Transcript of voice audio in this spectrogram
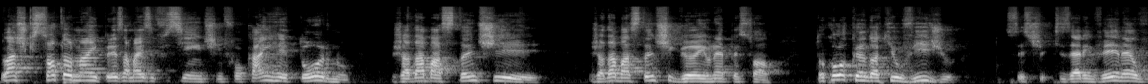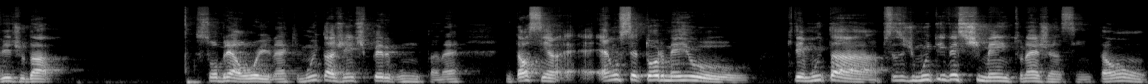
Eu acho que só tornar a empresa mais eficiente, focar em retorno, já dá bastante já dá bastante ganho, né, pessoal? Estou colocando aqui o vídeo, se vocês quiserem ver, né, o vídeo da sobre a Oi, né, que muita gente pergunta, né? Então, assim, é, é um setor meio que tem muita, precisa de muito investimento, né, Jansen? Então,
